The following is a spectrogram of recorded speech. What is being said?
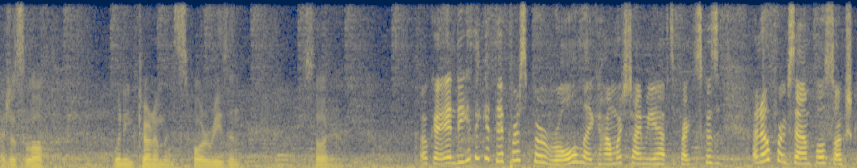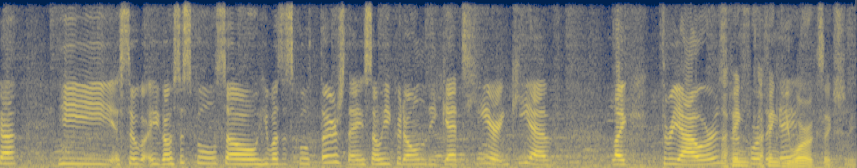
I just love winning tournaments for a reason. So yeah. Okay, and do you think it differs per role, like how much time you have to practice? Because I know, for example, Sockshka, he still he goes to school, so he was at school Thursday, so he could only get here in Kiev like three hours I think before I the think game. he works actually.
